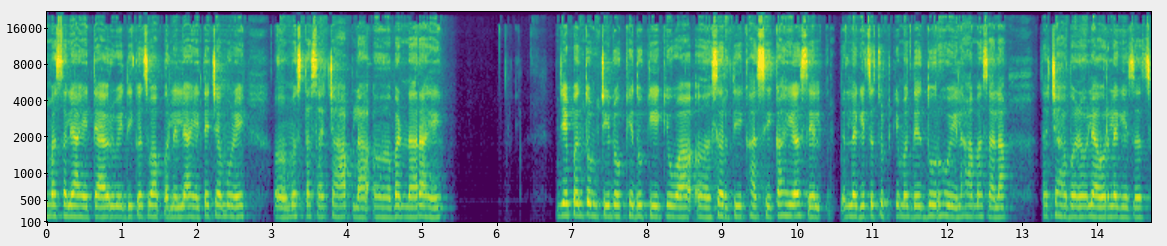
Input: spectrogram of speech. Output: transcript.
मसाले आहेत ते आयुर्वेदिकच वापरलेले आहे त्याच्यामुळे मस्त असा चहा आपला बनणार आहे. जे पण तुमची डोकेदुखी किंवा सर्दी खासी काही असेल लगेच चुटकीमध्ये दूर होईल हा मसाला. चहा बनवल्यावर लगेचच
